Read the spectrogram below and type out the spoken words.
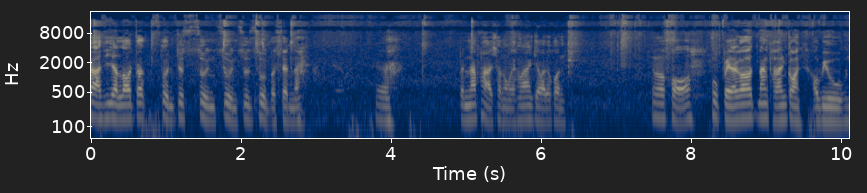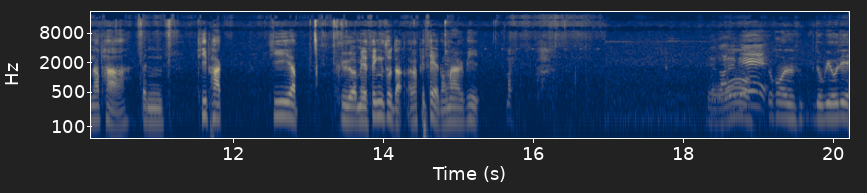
กาสที่จะรอดก็ศูนย์จุดศูนย์ศูนย์ศูนย์ศูนย์เปอร์เซ็นต์นะเออเป็นหน้าผาชันลงไปข้างล่างเกี่ยวทุกคนเราขอปลูกไปแล้วก็นั่งพักกันก่อนเอาวิวหน้าผาเป็นที่พักที่แบบคือ Amazing สุดอะแล้วก็พิเศษมากๆพี่เรียบร้อยไหมพี่ทุกคนดูวิวดิ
